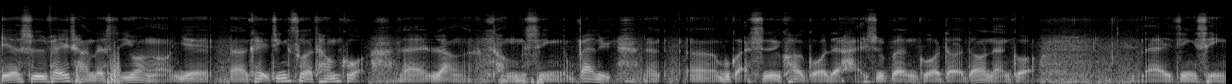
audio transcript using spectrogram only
也是非常的希望哦，也呃可以尽速的通过，来让同性伴侣能呃不管是跨国的还是本国的都能够来进行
